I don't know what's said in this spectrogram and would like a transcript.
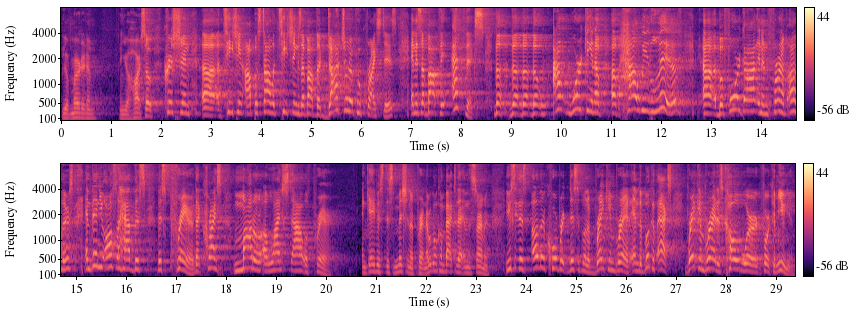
you have murdered him in your heart. So, Christian uh, teaching, apostolic teaching is about the doctrine of who Christ is, and it's about the ethics, the, the, the, the outworking of, of how we live uh, before God and in front of others. And then you also have this, this prayer that Christ modeled a lifestyle of prayer and gave us this mission of prayer. Now, we're going to come back to that in the sermon. You see, this other corporate discipline of breaking bread. And the book of Acts, breaking bread is code word for communion.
